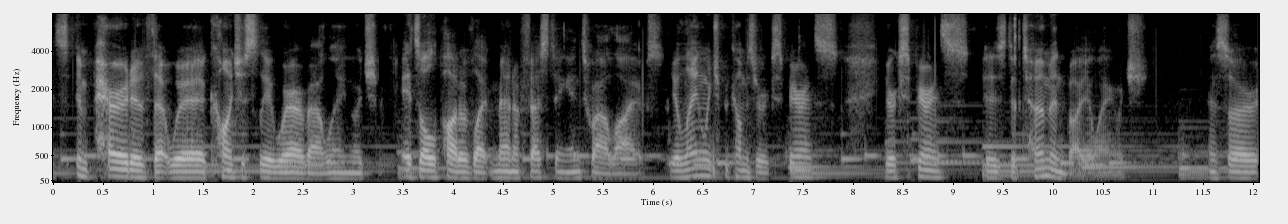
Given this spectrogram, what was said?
it's imperative that we're consciously aware of our language. It's all part of like manifesting into our lives. Your language becomes your experience. Your experience is determined by your language. And so,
